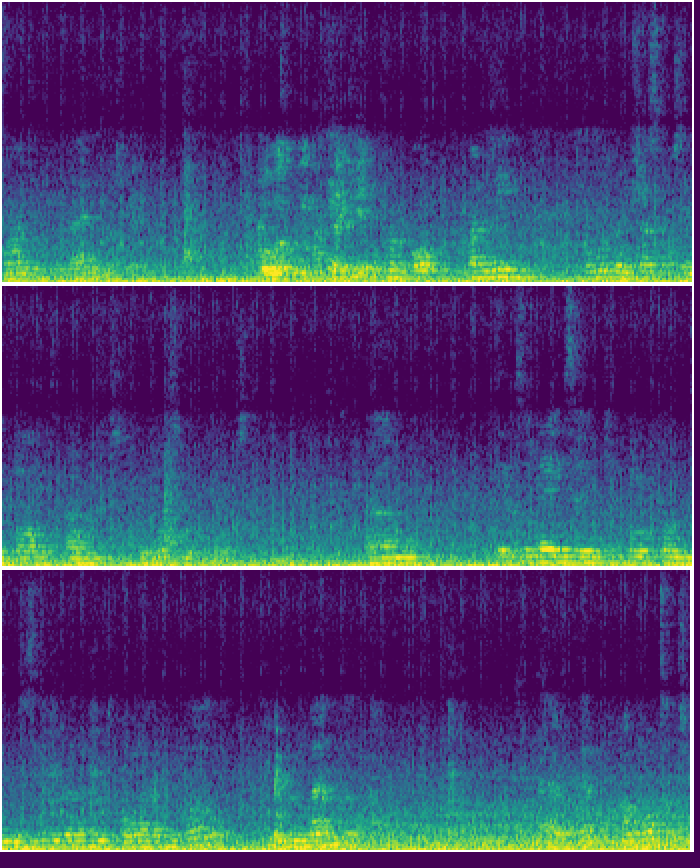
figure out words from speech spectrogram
side of the road. Well, we- we And can I think take it- people from all, when we, when Woodland Trust got involved and the woods were bought. Um, it was amazing, people from New Zealand and all over the world who remember that area. And wanted to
